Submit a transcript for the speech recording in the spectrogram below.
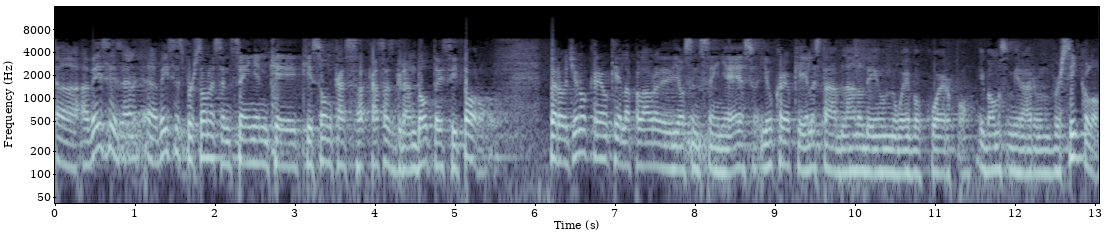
ah, a, veces, a, veces personas enseñan que, que son casas grandotes y todo. Pero yo no creo que la palabra de Dios enseñe eso. Yo creo que Él está hablando de un nuevo cuerpo. Y vamos a mirar un versículo.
